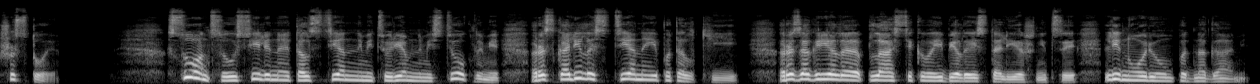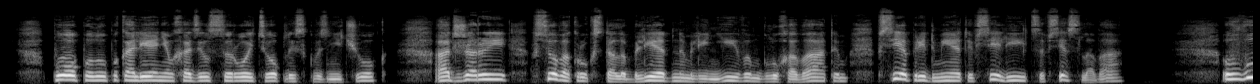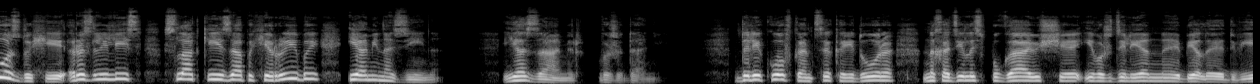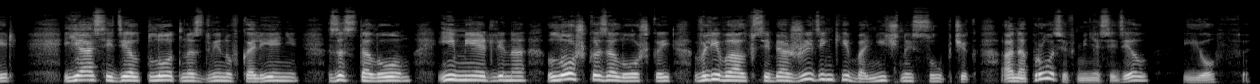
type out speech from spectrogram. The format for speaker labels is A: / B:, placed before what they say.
A: Шестое. Солнце, усиленное толстенными тюремными стеклами, раскалило стены и потолки, разогрело пластиковые белые столешницы, линолеум под ногами. По полу по коленям ходил сырой теплый сквознячок. От жары все вокруг стало бледным, ленивым, глуховатым, все предметы, все лица, все слова. В воздухе разлились сладкие запахи рыбы и аминозина. Я замер в ожидании. Далеко в конце коридора находилась пугающая и вожделенная белая дверь. Я сидел, плотно сдвинув колени, за столом и медленно, ложка за ложкой, вливал в себя жиденький больничный супчик, а напротив меня сидел Йоффе.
